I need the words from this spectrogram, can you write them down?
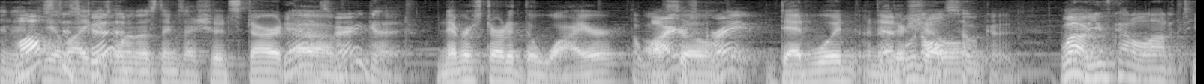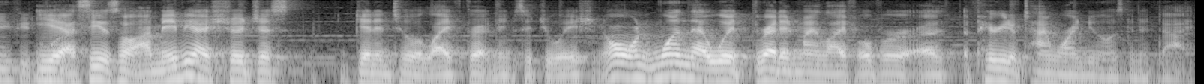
And Lost I feel is like it's one of those things I should start. Yeah, it's Um, very good. Never started The Wire. The Wire's also, great. Deadwood, another show. Deadwood show. also good. Wow, you've got a lot of TV Yeah, watch. see, so uh, maybe I should just get into a life-threatening situation, or one- one that would threaten my life over a, a period of time where I knew I was going to die,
